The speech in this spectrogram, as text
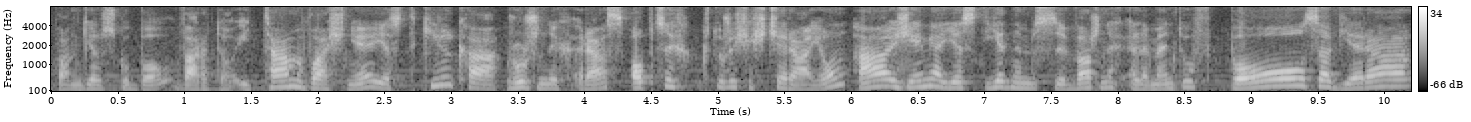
po angielsku, bo warto. I tam właśnie jest kilka różnych ras obcych, którzy się ścierają, a Ziemia jest jednym z ważnych elementów, bo zawiera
